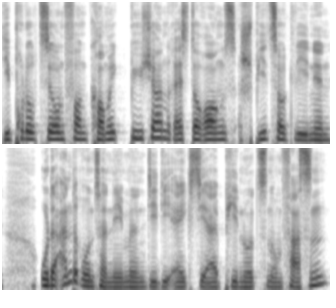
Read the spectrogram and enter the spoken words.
die Produktion von Comicbüchern, Restaurants, Spielzeuglinien oder andere Unternehmen, die die XCIP nutzen, umfassen.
